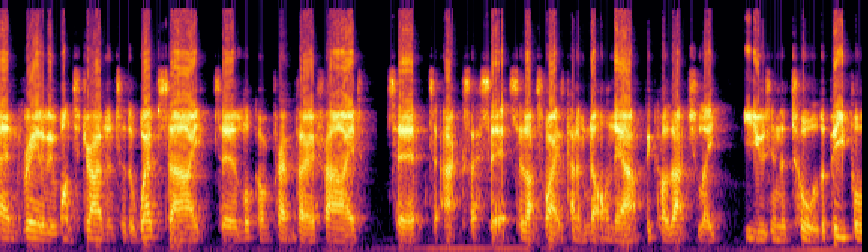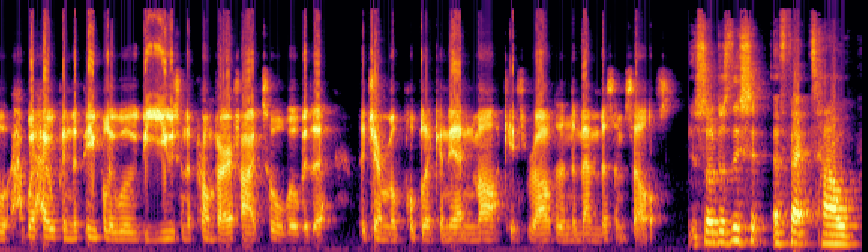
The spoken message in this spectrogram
And really, we want to drive them to the website to look on Prompt Verified to, to access it. So that's why it's kind of not on the app because actually using the tool, the people we're hoping the people who will be using the Prompt Verified tool will be the the general public and the end markets rather than the members themselves. So does this affect how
